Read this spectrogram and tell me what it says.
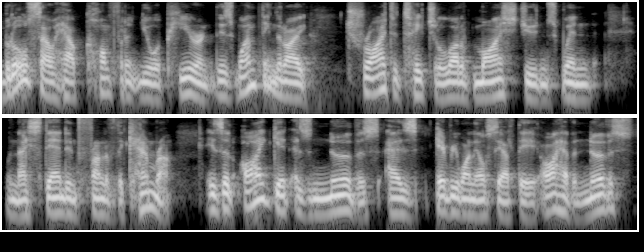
but also how confident you appear. And there's one thing that I try to teach a lot of my students when when they stand in front of the camera is that I get as nervous as everyone else out there. I have a nervous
